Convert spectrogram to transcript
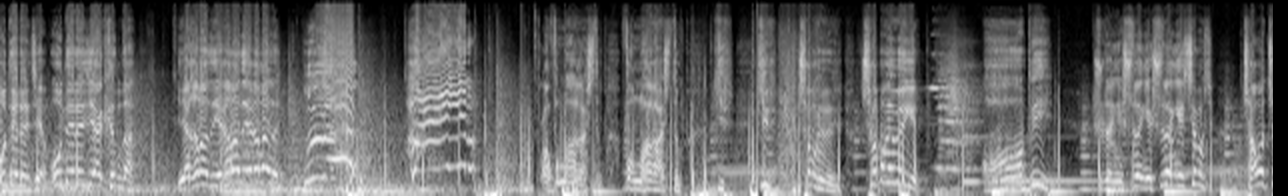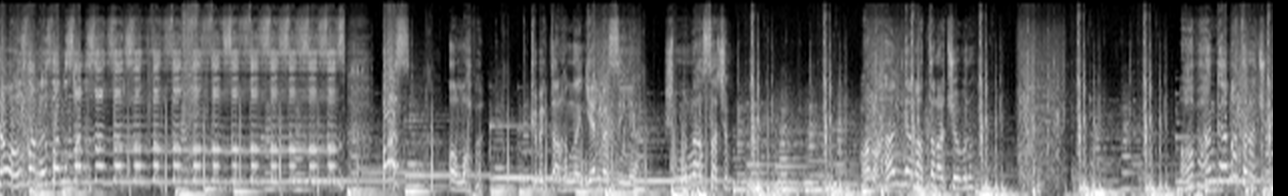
O derece. O derece yakında. Yakaladı yakaladı yakaladı. Lan! Hayır. Aa, vallahi kaçtım. Vallahi kaçtım. Gir, gir. Çabuk eve gir. Çabuk eve gir. Abi. Şuradan geç, şuradan geç, şuradan geç. Çabuk, çabuk, çabuk. Hızlan, hızlan, hızlan, hızlan, hızlan, hızlan, hızlan, hızlan, hızlan, hızlan, hızlan, hızlan, hızlan, hızlan. Bas. Allah be. Köpek de arkamdan gelmesin ya. Şimdi bunu nasıl açayım? Abi hangi anahtar açıyor bunu? Abi hangi anahtar açıyor?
